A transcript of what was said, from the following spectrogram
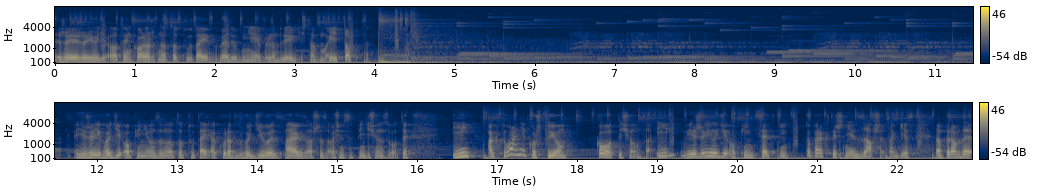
że jeżeli chodzi o ten kolor, no to tutaj według mnie wyląduje gdzieś tam w mojej topce. Jeżeli chodzi o pieniądze, no to tutaj akurat wychodziły, tak jak zawsze, za 850 zł i aktualnie kosztują około 1000. I jeżeli chodzi o 500, to praktycznie zawsze tak jest. Naprawdę,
